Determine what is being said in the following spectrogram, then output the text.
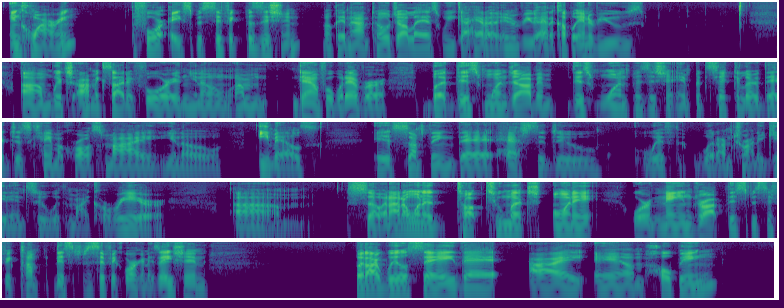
inquiring for a specific position. Okay, now I told y'all last week I had an interview, I had a couple interviews, um, which I'm excited for, and you know, I'm down for whatever. But this one job and this one position in particular that just came across my, you know, emails is something that has to do with what I'm trying to get into with my career. Um, so, and I don't want to talk too much on it or name drop this specific comp- this specific organization. But I will say that I am hoping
